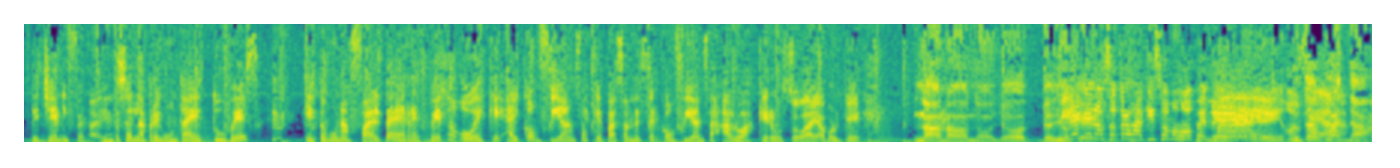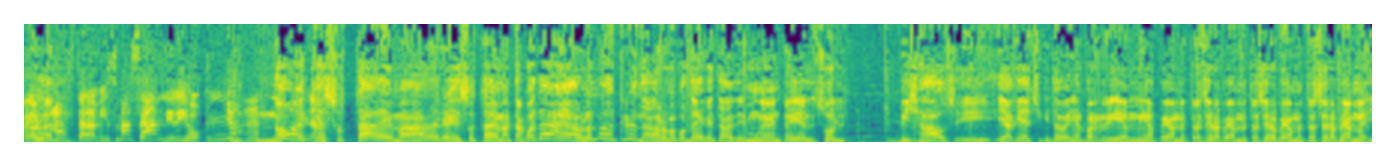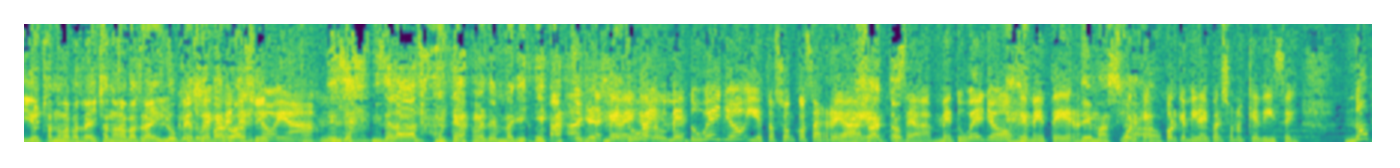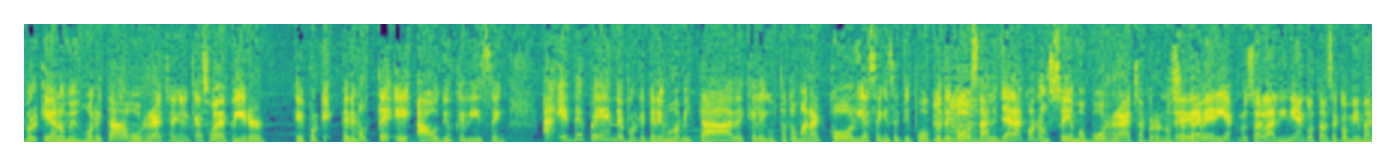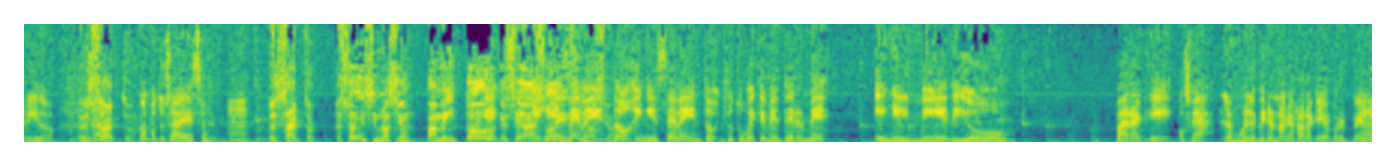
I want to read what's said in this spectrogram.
de Jennifer. Entonces la pregunta es, ¿tú ves que esto es una falta de respeto o es que hay confianzas que pasan de ser confianza a lo asqueroso? Vaya, porque No, no, no, yo, yo digo mira que... que nosotros aquí somos open mind. o ¿Tú te sea, acuerdas? Pero Hablando- hasta la misma Sandy dijo, no. No, es No. que eso está de madre, eso está de madre. ¿Te acuerdas, hablando de Cleveland, ahora me acordé que estaba, teníamos un evento ahí, el Sol Beach House, y, y aquella chiquita venía para arriba en mí a pegarme trasera, pegarme trasera, pegarme trasera, pegarme, y yo echándome para atrás, echándome para atrás, y Luke Me tuve se paró así. yo ya. Dice, dice la gata, déjame meterme aquí. Que, Antes que Me tuve, Lupe. me tuve yo, y estas son cosas reales. Exacto. O sea, me tuve yo Es que meter. demasiado. Porque, porque mira, hay personas que dicen, no, porque a lo mejor estaba borracha. En el caso de Peter, eh, porque tenemos te- eh, audios que dicen, ah, es depende, porque tenemos amistades que le gusta tomar alcohol y hacen ese tipo de cosas. Ya la conocemos, borracha, pero no se atrevería a cruzar la línea y acostarse con mi marido. Exacto, ¿Cómo tú sabes eso? exacto. Eso es insinuación. Para mí, todo Porque lo que sea, eso en es ese insinuación. evento, en ese evento, yo tuve que meterme en el medio para que, o sea, la mujer de Peter no agarrara aquella por el pelo.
